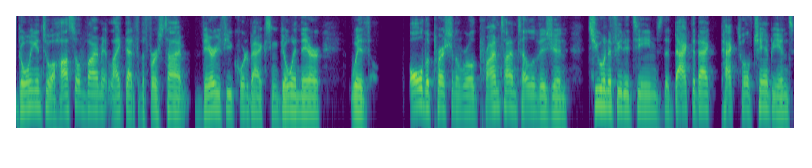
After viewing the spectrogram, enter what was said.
going into a hostile environment like that for the first time. Very few quarterbacks can go in there with all the pressure in the world, primetime television, two undefeated teams, the back-to-back Pac-12 champions,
